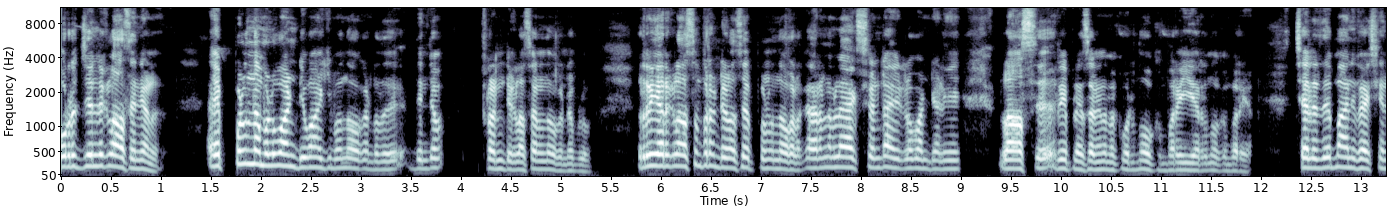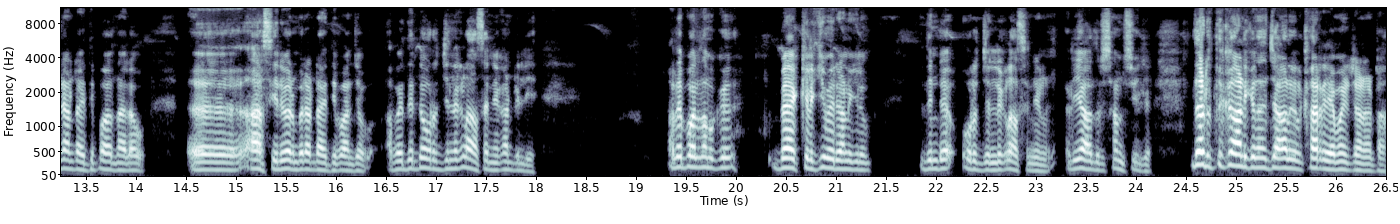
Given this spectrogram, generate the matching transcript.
ഒറിജിനൽ ഗ്ലാസ് തന്നെയാണ്. എപ്പോഴും നമ്മൾ വണ്ടി വാങ്ങിക്കുമ്പോൾ നോക്കേണ്ടത് ഇതിന്റെ ഫ്രണ്ട് ഗ്ലാസ് ആണ് നോക്കേണ്ടത് എപ്പോഴും. റിയർ ഗ്ലാസും ഫ്രണ്ട് ഗ്ലാസും എപ്പോഴും നോക്കണം. കാരണം നമ്മൾ ആക്സിഡന്റ് ആയിട്ടുള്ള വണ്ടിയാണെങ്കിൽ ഗ്ലാസ് റീപ്ലേസ് ആണെങ്കിൽ നമുക്ക് നോക്കുമ്പോൾ റിയർ നോക്കുമ്പോൾ പറയാം ചിലത് മാനുഫാക്ചറിങ് രണ്ടായിരത്തി പതിനാലോ ആർ സിയിൽ വരുമ്പോൾ രണ്ടായിരത്തി പതിനഞ്ചോ അപ്പോൾ ഇതിന്റെ ഒറിജിനൽ ക്ലാസ് തന്നെ കണ്ടില്ലേ? അതേപോലെ നമുക്ക് ബാക്കിലേക്ക് വരികയാണെങ്കിലും ഇതിന്റെ ഒറിജിനൽ ക്ലാസ് തന്നെയാണ്. അത് യാതൊരു സംശയമില്ല ഇതെടുത്ത് കാണിക്കുന്നത് വെച്ചാൽ ആളുകൾക്ക് അറിയാൻ വേണ്ടിയിട്ടാണ് കേട്ടോ.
